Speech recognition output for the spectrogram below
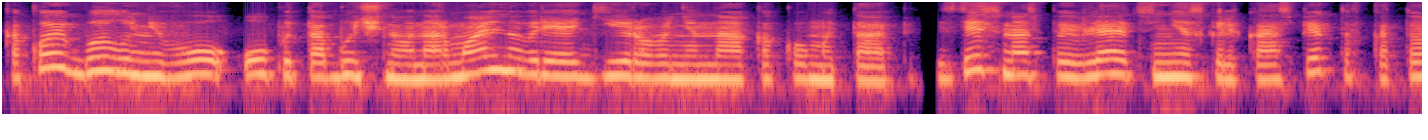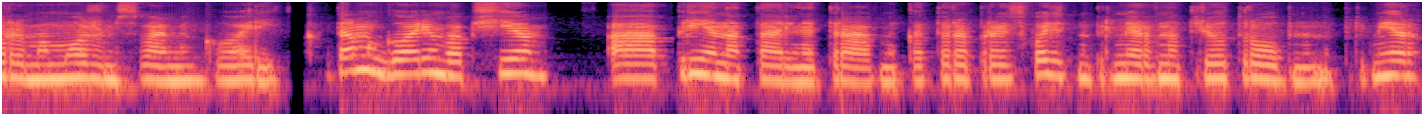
Какой был у него опыт обычного нормального реагирования на каком этапе? Здесь у нас появляются несколько аспектов, которые мы можем с вами говорить. Когда мы говорим вообще о пренатальной травме, которая происходит, например, внутриутробно. Например,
